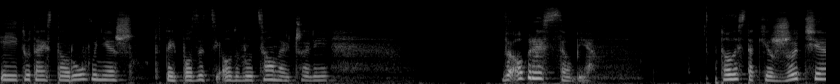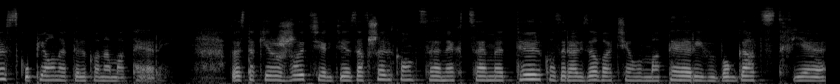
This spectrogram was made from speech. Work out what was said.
I tutaj jest to również w tej pozycji odwróconej, czyli wyobraź sobie, to jest takie życie skupione tylko na materii. To jest takie życie, gdzie za wszelką cenę chcemy tylko zrealizować się w materii, w bogactwie,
